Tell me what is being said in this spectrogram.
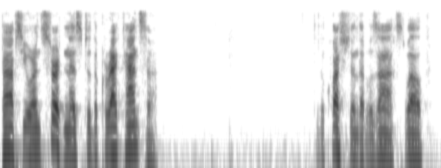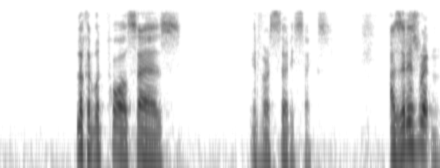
Perhaps you are uncertain as to the correct answer to the question that was asked. Well, look at what Paul says in verse 36. As it is written,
